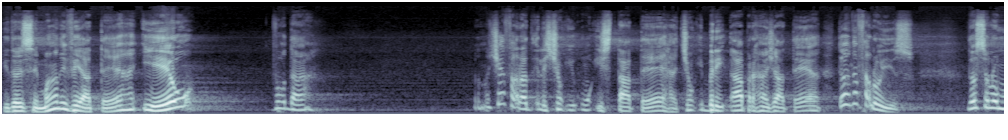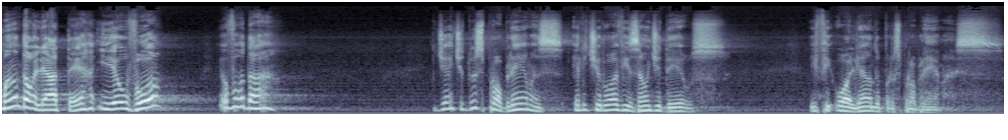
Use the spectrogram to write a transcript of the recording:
E Deus disse: manda ver a terra e eu vou dar. Eu não tinha falado, eles tinham que estar a terra, tinham que brigar para arranjar a terra. Deus não falou isso. Deus falou: manda olhar a terra e eu vou, eu vou dar. Diante dos problemas, ele tirou a visão de Deus e ficou olhando para os problemas.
